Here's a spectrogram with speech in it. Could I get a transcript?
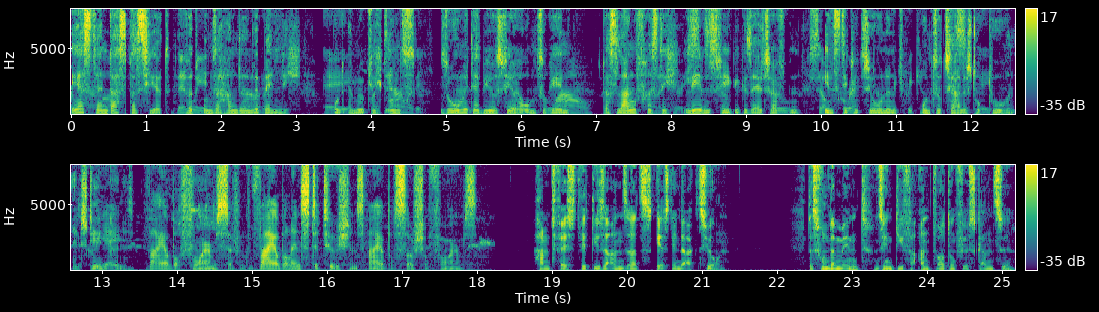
Erst wenn das passiert, wird unser Handeln lebendig und ermöglicht uns, so mit der Biosphäre umzugehen, dass langfristig lebensfähige Gesellschaften, Institutionen und soziale Strukturen entstehen können. Handfest wird dieser Ansatz erst in der Aktion. Das Fundament sind die Verantwortung fürs Ganze,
